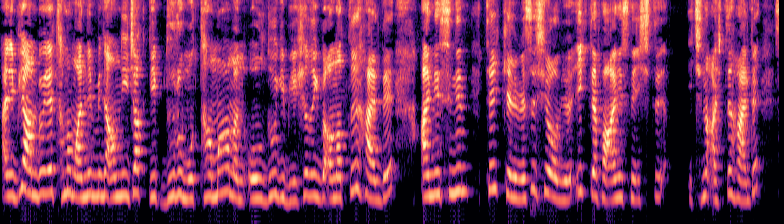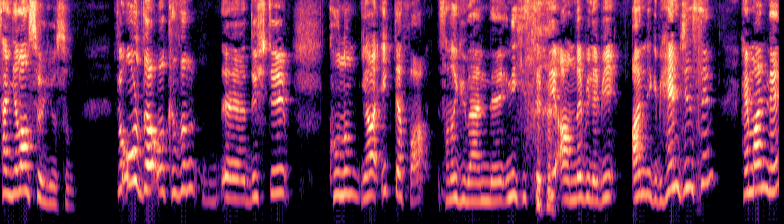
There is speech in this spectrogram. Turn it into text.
Hani bir an böyle tamam annem beni anlayacak deyip durumu tamamen olduğu gibi yaşadığı gibi anlattığı halde annesinin tek kelimesi şey oluyor. İlk defa annesine içti, içini açtığı halde sen yalan söylüyorsun. Ve orada o kızın e, düştüğü konum ya ilk defa sana güvendiğini hissettiği anda bile bir anne gibi hem cinsin hem annen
